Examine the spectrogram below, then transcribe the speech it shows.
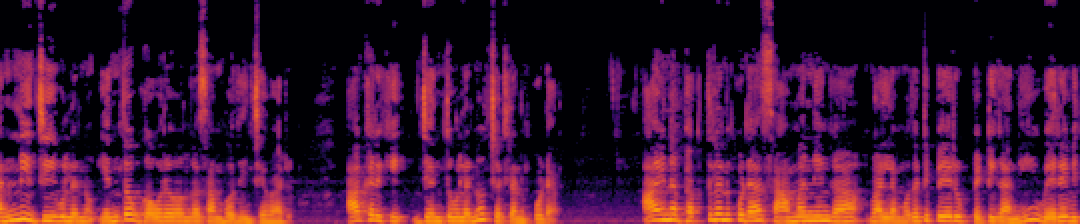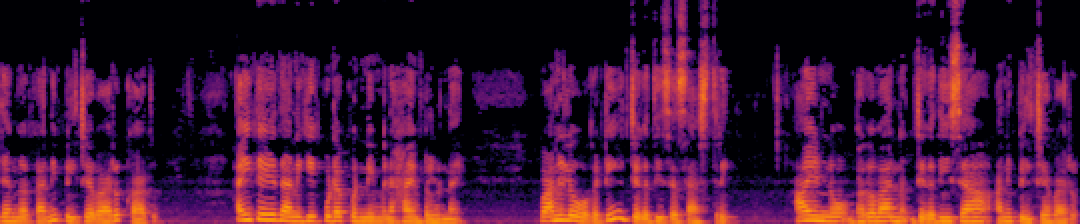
అన్ని జీవులను ఎంతో గౌరవంగా సంబోధించేవారు. ఆఖరికి జంతువులను చెట్లను కూడా. ఆయన భక్తులను కూడా సామాన్యంగా వాళ్ళ మొదటి పేరు పెట్టి కానీ వేరే విధంగా కానీ పిలిచేవారు కాదు. అయితే దానికి కూడా కొన్ని మినహాయింపులు ఉన్నాయి వానిలో ఒకటి జగదీశ శాస్త్రి. ఆయన్ను భగవాన్ జగదీశ అని పిలిచేవారు.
